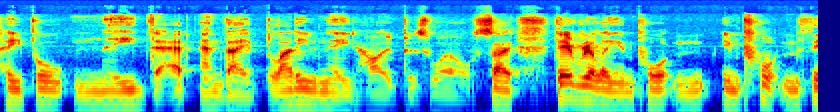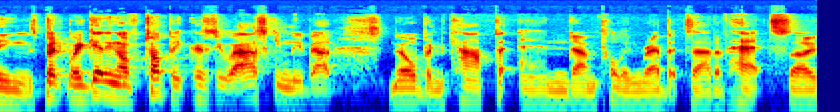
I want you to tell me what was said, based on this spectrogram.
people need that and they bloody need hope as well. So they're really important important things. But we're getting off topic because you were asking me about Melbourne Cup and um, pulling rabbits out of hats. So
